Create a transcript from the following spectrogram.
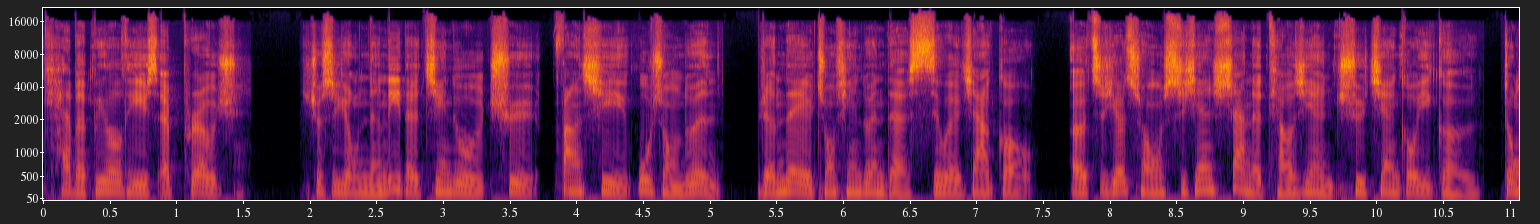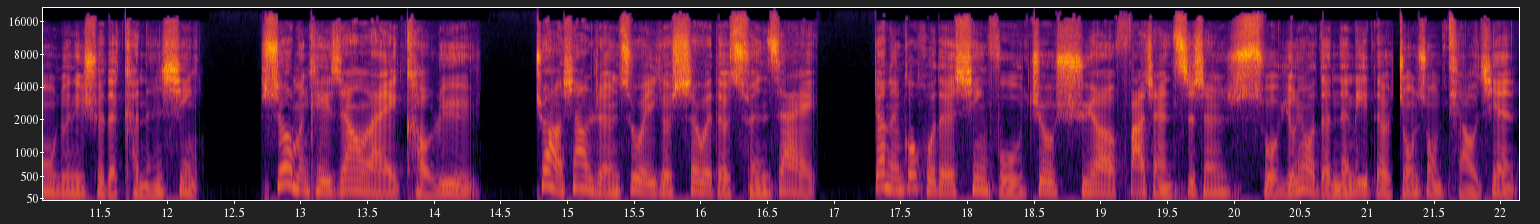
Capabilities Approach，就是用能力的进入去放弃物种论、人类中心论的思维架构，而直接从实现善的条件去建构一个动物伦理学的可能性。所以我们可以这样来考虑，就好像人作为一个社会的存在，要能够获得幸福，就需要发展自身所拥有的能力的种种条件。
